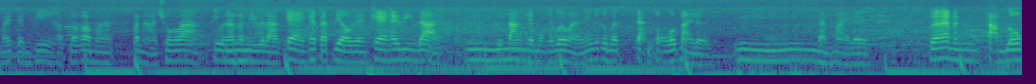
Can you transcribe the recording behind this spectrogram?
ไม่เต็มที่ครับ แล้วก็มาปัญหาช่วงล่าง ที่วันนั้นเรามีเวลาแก้แค่แป๊บเดียวเองแค่ให้วิ่งได้อืมคือตั้งเคมงเคเบิลใหม่นี่ก็คือมาจัดทรงรถใหม่เลยอืมจัดใหม่เลย เพื่อให้มันต่ำลง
